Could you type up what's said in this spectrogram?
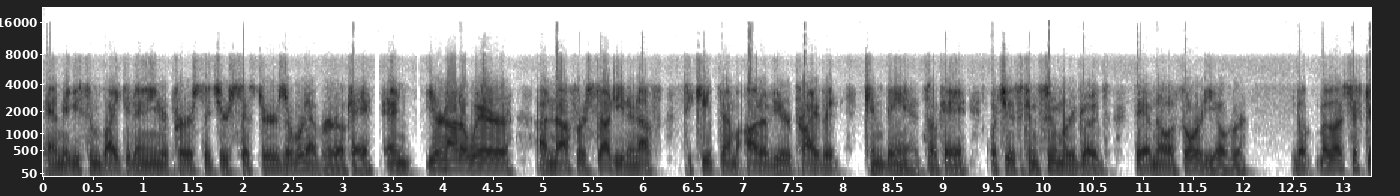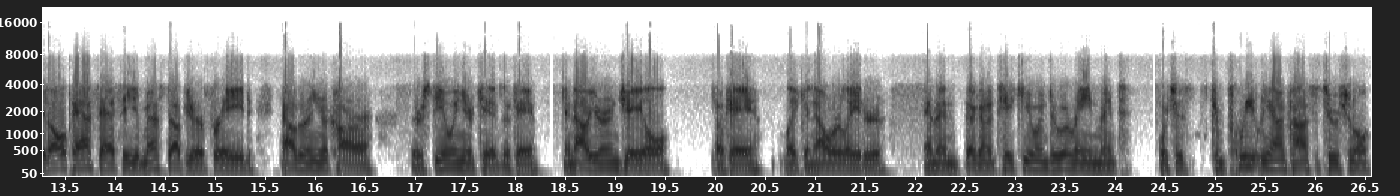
and maybe some Vicodin in your purse that's your sister's or whatever, okay? And you're not aware enough or studied enough to keep them out of your private conveyance, okay, which is consumer goods. They have no authority over. But, but let's just get all past that. Say you messed up, you're afraid. Now they're in your car. They're stealing your kids, okay? And now you're in jail, okay, like an hour later. And then they're going to take you into arraignment, which is completely unconstitutional.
